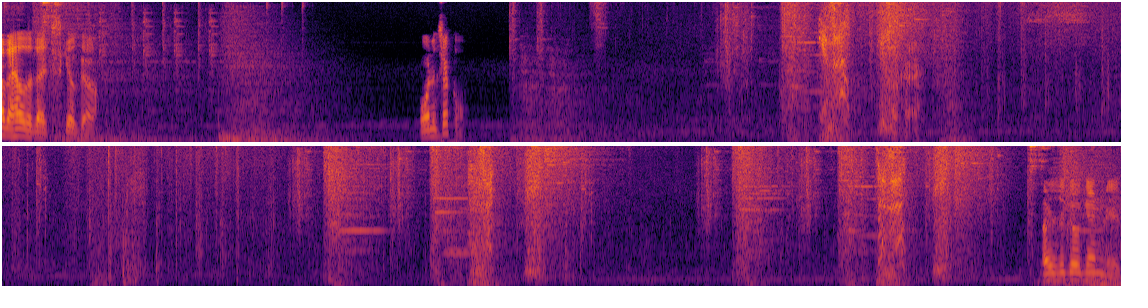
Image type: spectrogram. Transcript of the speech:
How the hell did that skill go? One in circle. Okay. How does it go again?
